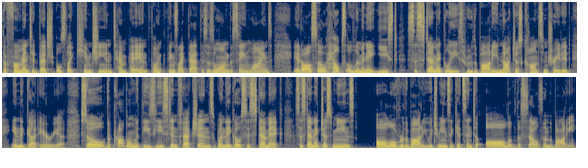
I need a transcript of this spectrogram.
the fermented vegetables like kimchi and tempeh and th- things like that, this is along the same lines. It also helps eliminate yeast systemically through the body, not just concentrated in the gut area. So, the problem with these yeast infections when they go systemic, systemic just means all over the body, which means it gets into all of the cells in the body.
